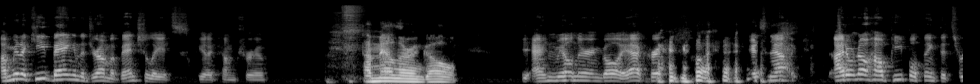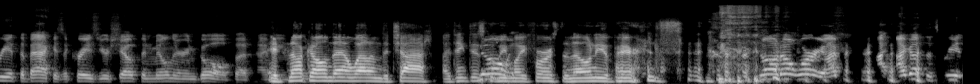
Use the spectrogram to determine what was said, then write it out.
I'm gonna keep banging the drum. Eventually, it's gonna come true. A Milner and goal. And Milner and goal. Yeah, great. it's now I don't know how people think that three at the back is a crazier shout than Milner in goal, but I mean, it's not going down well in the chat. I think this no, could be my first and only appearance. no, don't worry. I, I, got the three at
